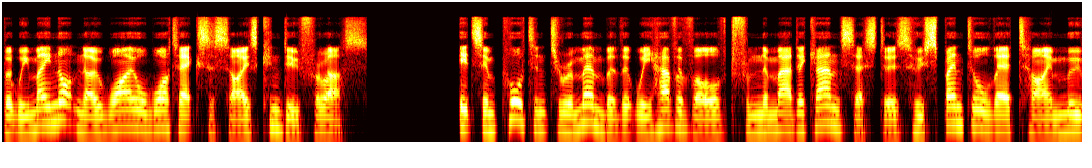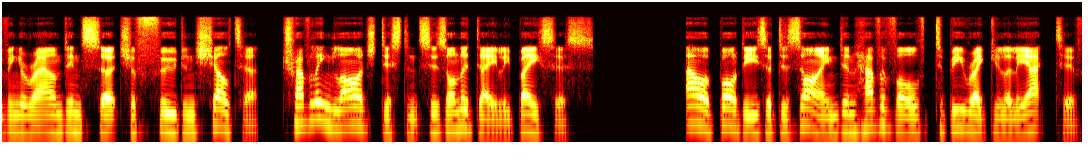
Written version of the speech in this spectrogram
but we may not know why or what exercise can do for us. It's important to remember that we have evolved from nomadic ancestors who spent all their time moving around in search of food and shelter, traveling large distances on a daily basis. Our bodies are designed and have evolved to be regularly active.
